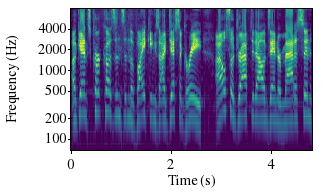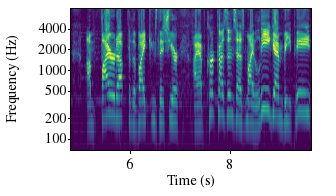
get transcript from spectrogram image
against Kirk Cousins and the Vikings. I disagree. I also drafted Alexander Mattison. I'm fired up for the Vikings this year. I have Kirk Cousins as my league MVP.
